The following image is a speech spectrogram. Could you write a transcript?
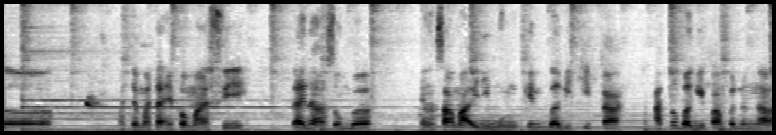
eh, macam-macam informasi dari narasumber yang sama ini mungkin bagi kita atau bagi para pendengar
